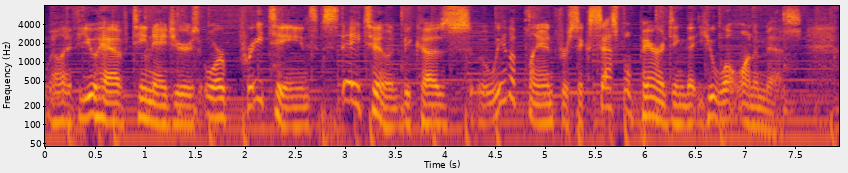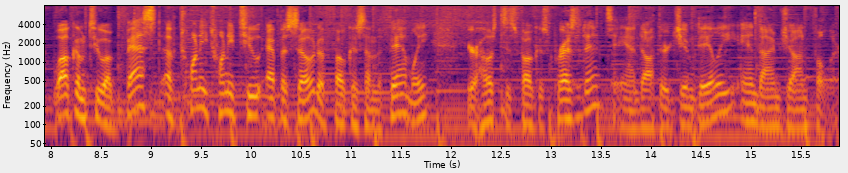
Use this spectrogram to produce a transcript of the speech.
Well, if you have teenagers or preteens, stay tuned because we have a plan for successful parenting that you won't want to miss. Welcome to a best of 2022 episode of Focus on the Family. Your host is Focus President and author Jim Daly, and I'm John Fuller.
